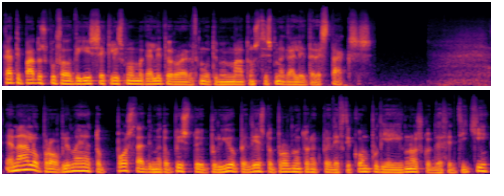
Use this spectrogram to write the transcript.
κάτι πάντως που θα οδηγήσει σε κλείσιμο μεγαλύτερου αριθμού τμήματων στις μεγαλύτερες τάξεις. Ένα άλλο πρόβλημα είναι το πώς θα αντιμετωπίσει το Υπουργείο Παιδείας το πρόβλημα των εκπαιδευτικών που διαγνώσκονται θετικοί.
